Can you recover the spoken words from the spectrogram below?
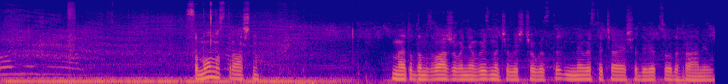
Ой-ой-ой. Самому страшно. Методом зважування визначили, що не вистачає ще 900 грамів.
